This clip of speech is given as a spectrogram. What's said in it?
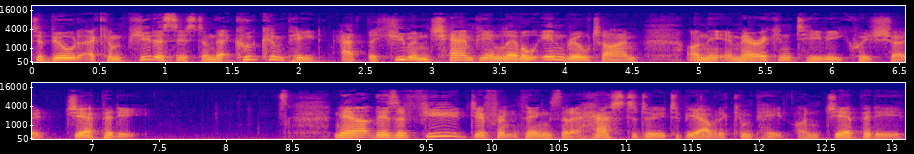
to build a computer system that could compete at the human champion level in real time on the American TV quiz show Jeopardy! Now, there's a few different things that it has to do to be able to compete on Jeopardy.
